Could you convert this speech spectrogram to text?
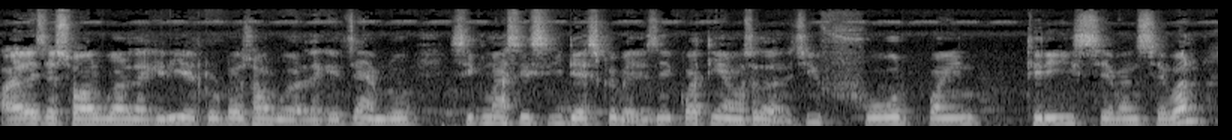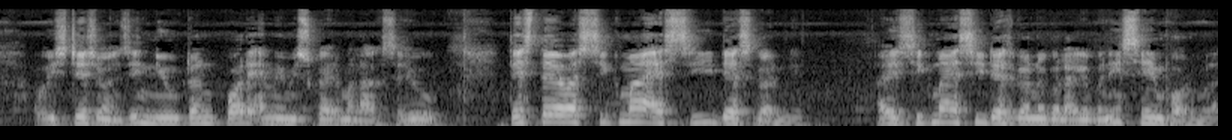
अहिले चाहिँ सल्भ गर्दाखेरि यो टोटल सल्भ गर्दाखेरि चाहिँ हाम्रो सिग्मा सिसी डेसको भ्याल्यु चाहिँ कति आउँछ भनेपछि four point three seven seven अब स्टेज भने चाहिँ न्युटन पर एमएम स्क्वायरमा लाग्छ यो। त्यस्तै अब सिग्मा एससी ड्यास गर्ने। है। सिग्मा एससी ड्यास गर्नको लागि पनि सेम फर्मुला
